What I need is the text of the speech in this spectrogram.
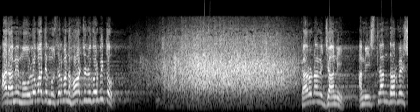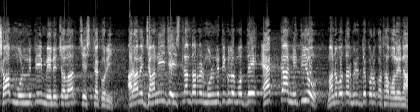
আর আমি মৌলবাদী মুসলমান হওয়ার জন্য গর্বিত। কারণ আমি জানি, আমি ইসলাম ধর্মের সব মূলনীতি মেনে চলার চেষ্টা করি। আর আমি জানি যে ইসলাম ধর্মের মূলনীতিগুলোর মধ্যে একটা নীতিও মানবতার বিরুদ্ধে কোনো কথা বলে না।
